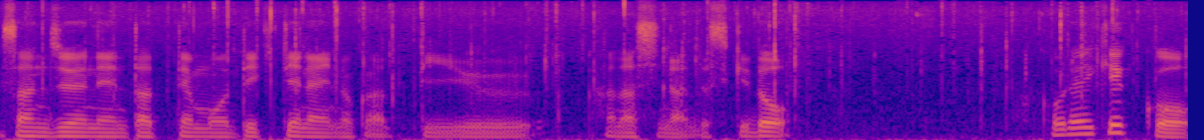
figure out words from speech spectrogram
30年経ってもできてないのかっていう話なんですけどこれ結構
